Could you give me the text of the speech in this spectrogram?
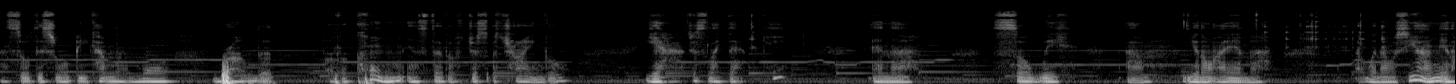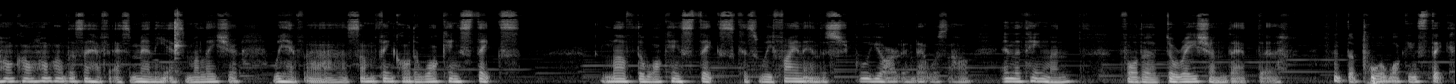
And so this will become more rounded of a cone instead of just a triangle. Yeah, just like that, okay? And uh, so we, um, you know, I am, uh, when I was young in Hong Kong, Hong Kong doesn't have as many as Malaysia. We have uh, something called the walking sticks. Love the walking sticks because we find it in the schoolyard and that was our entertainment for the duration that the, the poor walking stick.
